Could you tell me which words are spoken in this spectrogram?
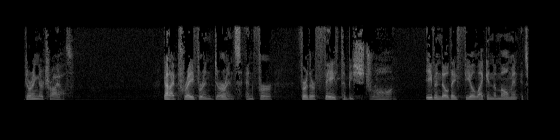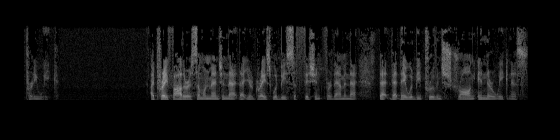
during their trials. God, I pray for endurance and for, for their faith to be strong, even though they feel like in the moment it's pretty weak. I pray, Father, as someone mentioned, that, that your grace would be sufficient for them and that, that, that they would be proven strong in their weakness.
